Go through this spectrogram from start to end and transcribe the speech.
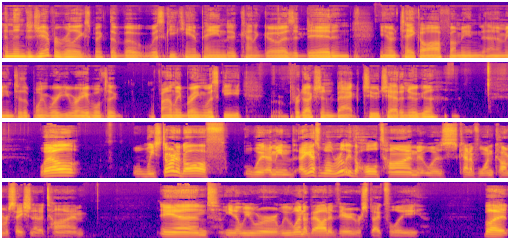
And then, did you ever really expect the vote whiskey campaign to kind of go as it did, and you know, take off? I mean, I mean, to the point where you were able to finally bring whiskey production back to Chattanooga. Well, we started off with, I mean, I guess, well, really the whole time it was kind of one conversation at a time. And, you know, we were, we went about it very respectfully. But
